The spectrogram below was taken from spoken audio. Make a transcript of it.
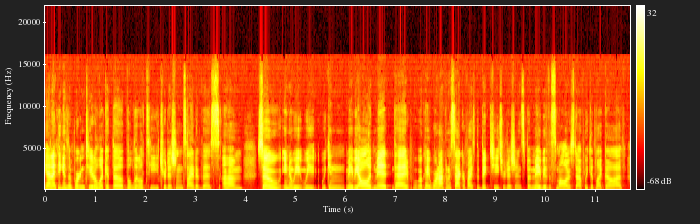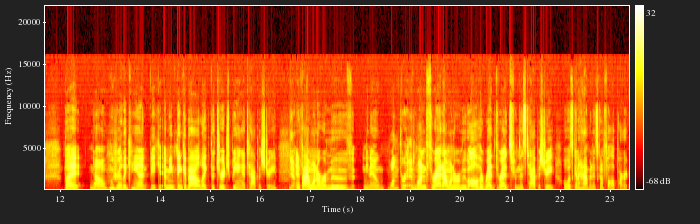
yeah, and I think it's important too to look at the the little T tradition side of this. Um, so you know, we we we can maybe all admit that okay, we're not going to sacrifice the big T traditions, but maybe the smaller stuff we could let go of. But no, we really can't. Be, I mean, think about like the church being a tapestry. Yeah. And if I want to remove, you know, One thread. one thread. I want to remove all the red threads from this tapestry. Well, what's going to happen? It's going to fall apart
